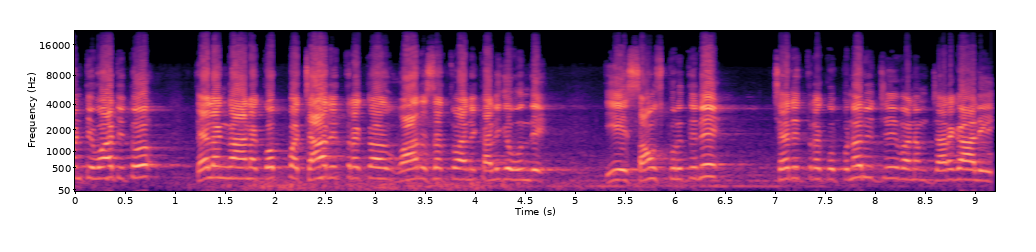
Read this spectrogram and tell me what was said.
వంటి వాటితో తెలంగాణ గొప్ప చారిత్రక వారసత్వాన్ని కలిగి ఉంది. ఈ సంస్కృతిని చరిత్రకు పునరుజ్జీవనం జరగాలి.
